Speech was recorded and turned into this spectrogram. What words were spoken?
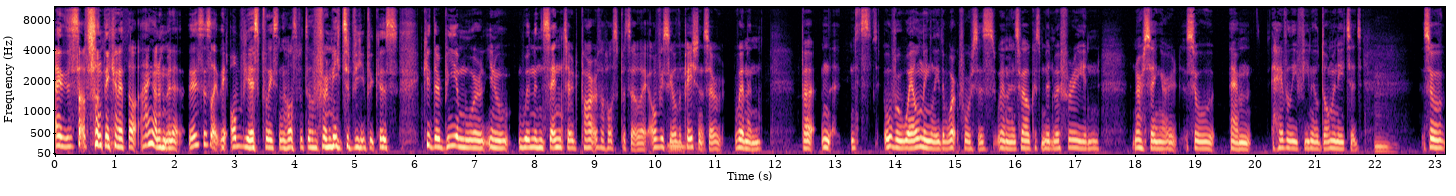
I sort of suddenly kind of thought, hang on a minute, this is like the obvious place in the hospital for me to be because could there be a more, you know, women centred part of the hospital? Like, obviously, mm. all the hmm. patients are women, but it's overwhelmingly the workforce is women as well because midwifery and nursing are so um, heavily female dominated. Mm. So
